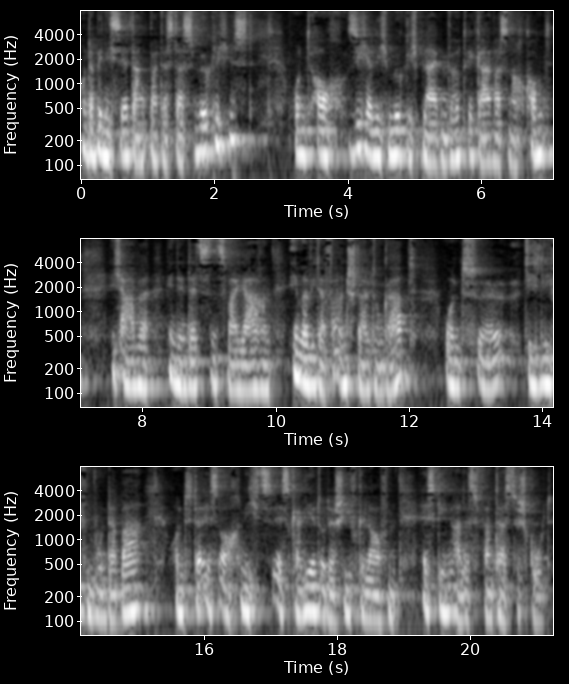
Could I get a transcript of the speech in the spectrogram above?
Und da bin ich sehr dankbar, dass das möglich ist und auch sicherlich möglich bleiben wird, egal was noch kommt. Ich habe in den letzten zwei Jahren immer wieder Veranstaltungen gehabt und äh, die liefen wunderbar. Und da ist auch nichts eskaliert oder schiefgelaufen. Es ging alles fantastisch gut,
